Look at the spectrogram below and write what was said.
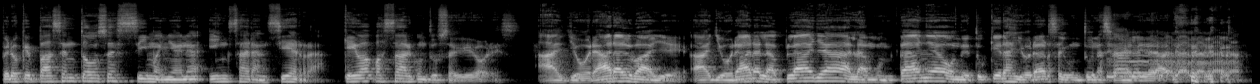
Pero ¿qué pasa entonces si mañana Instagram cierra? ¿Qué va a pasar con tus seguidores? A llorar al valle, a llorar a la playa, a la montaña, donde tú quieras llorar según tu nacionalidad.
